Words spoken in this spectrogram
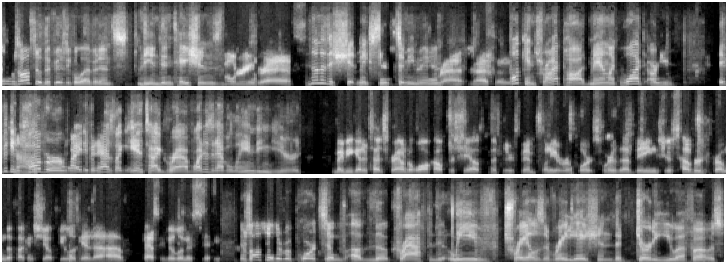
there was also the physical evidence, the indentations. Smoldering grass, None of this shit makes sense to me, man. right, right, and Fucking tripod, man. Like, what are you? If it can hover, right? If it has like anti grav, why does it have a landing gear? Maybe you got to touch ground to walk off the ship. But there's been plenty of reports where the beings just hovered from the fucking ship. You look at uh, Pascagoula, Mississippi. There's also the reports of, of the craft that leave trails of radiation, the dirty UFOs.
